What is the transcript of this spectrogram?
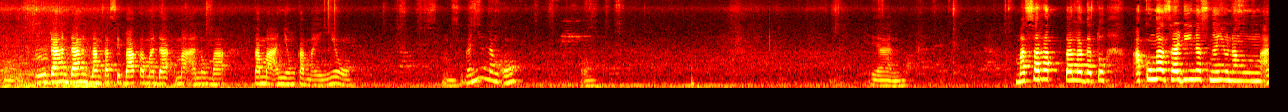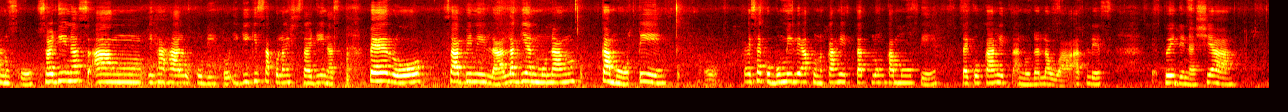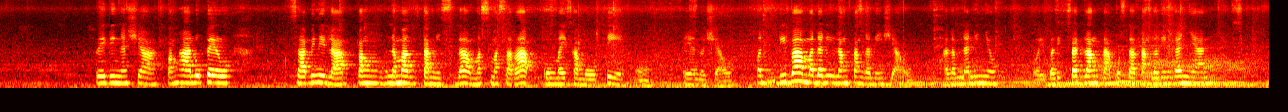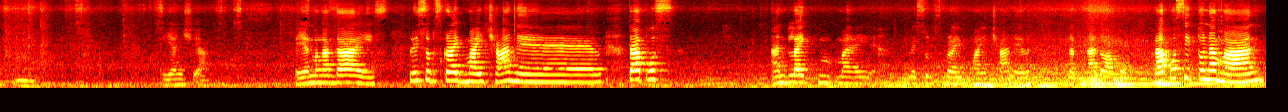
Oh. pero dahan-dahan lang kasi baka mada, maano ma, tamaan yung kamay nyo Hmm, ganyan lang oh Yan. Masarap talaga to. Ako nga, sardinas ngayon ang ano ko. Sardinas ang ihahalo ko dito. Igigisa ko lang yung sardinas. Pero, sabi nila, lagyan mo ng kamote. Oh. Kaya ko bumili ako ng kahit tatlong kamuti, sabi ko kahit ano, dalawa, at least, pwede na siya. Pwede na siya. Panghalo, pero sabi nila, pang na magtamis daw, mas masarap kung may kamuti. Oh, ayan o siya. Pa- Di ba, madali lang tanggalin siya. Oh. Alam na ninyo. O, baliktad lang, tapos tatanggalin ganyan. Mm. Ayan siya. Ayan mga guys. Please subscribe my channel. Tapos, and like my, please subscribe my channel. Nano ako. Tapos ito naman,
